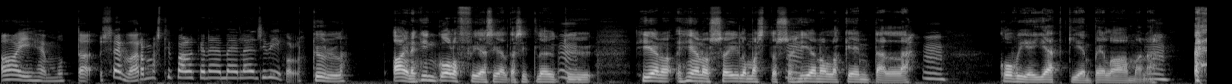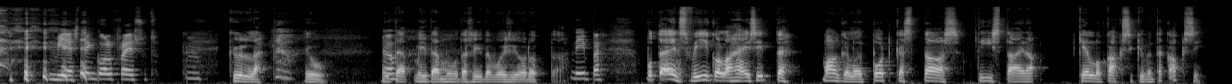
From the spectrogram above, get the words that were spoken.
aihe, mutta se varmasti valkenee meillä ensi viikolla. Kyllä. Ainakin golfia sieltä sitten löytyy mm. hieno, hienossa ilmastossa, mm. hienolla kentällä, mm. kovien jätkien pelaamana. Mm. Miesten golfreissut. Kyllä, juu. Mitä, mitä muuta siitä voisi odottaa. Niinpä. Mutta ensi viikolla hei sitten Mankeloi podcast taas tiistaina kello 22.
